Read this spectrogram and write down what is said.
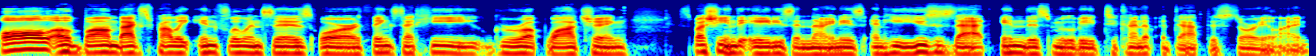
all of Baumbach's probably influences or things that he grew up watching, especially in the 80s and 90s, and he uses that in this movie to kind of adapt the storyline.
